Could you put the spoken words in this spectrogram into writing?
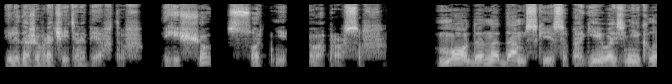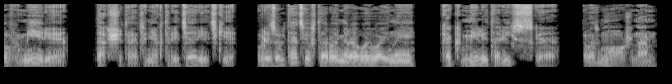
или даже врачей-терапевтов? Еще сотни вопросов. Мода на дамские сапоги возникла в мире, так считают некоторые теоретики, в результате Второй мировой войны как милитаристская. Возможно.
